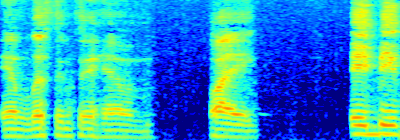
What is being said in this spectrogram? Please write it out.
and listen to him like it be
